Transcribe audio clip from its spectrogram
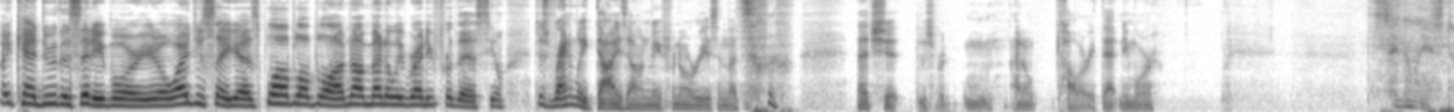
i can't do this anymore you know why'd you say yes blah blah blah i'm not mentally ready for this you know just randomly dies on me for no reason that's that shit mm, i don't tolerate that anymore to say the least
